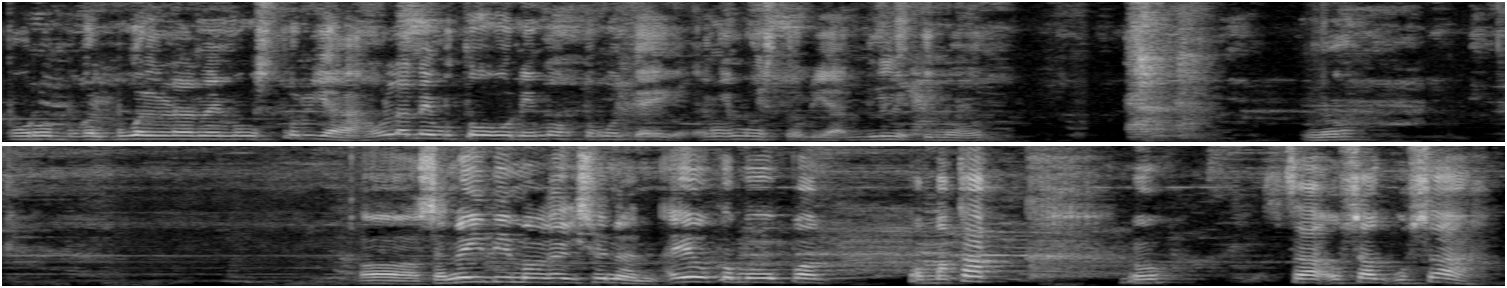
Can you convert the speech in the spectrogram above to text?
puro bugal-bugal na na imong istorya. Wala na imong tuon nimo tungod kay ang imong istorya dili tinuod. No? Ah, sa Navy mga kaigsunan, ayaw ka mo pag pamakak, no? Sa usag-usa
